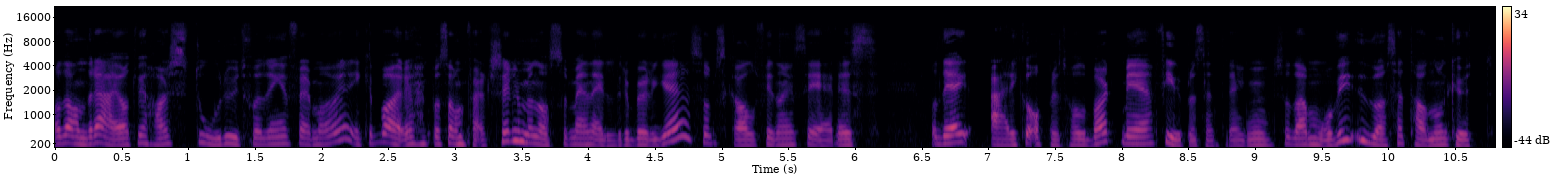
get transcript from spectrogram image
Og det andre er jo at vi har store utfordringer fremover, ikke bare på samferdsel, men også med en eldrebølge som skal finansieres. Og det er ikke opprettholdbart med 4 %-regelen. Så da må vi uansett ta noen kutt.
